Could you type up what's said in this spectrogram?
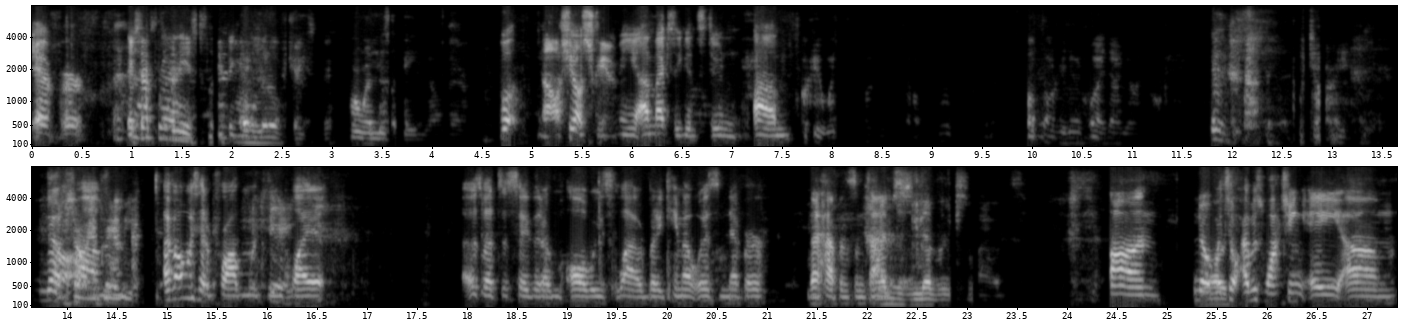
ever. Except for when he's sleeping in the middle of Shakespeare. Or when this baby out there. But no, she don't scream at me. I'm actually a good student. Um, Okay, wait. Stop talking. Then quiet down. Sorry. no, I'm sorry, um, Grammy. I've always had a problem with being quiet. I was about to say that I'm always loud, but it came out as never. That happens sometimes. I'm just never loud. Um, no, but so I was watching a um.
